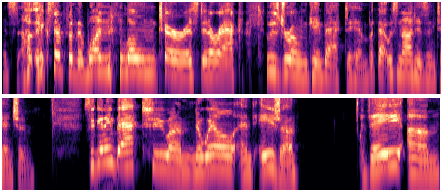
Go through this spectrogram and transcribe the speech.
it's, except for the one lone terrorist in Iraq whose drone came back to him, but that was not his intention. So, getting back to um, Noelle and Asia, they um,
